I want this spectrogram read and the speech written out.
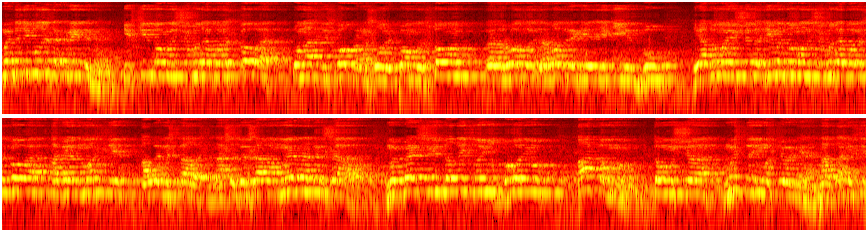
ми тоді були закритими. І всі думали, що буде обов'язково у нас військово-промисловий комплекс в тому е, який він був. Я думаю, що тоді ми думали, що буде обов'язково авіаносці, але не сталося. Наша держава мирна держава. Ми перші віддали свою зброю атомну, тому що ми стоїмо сьогодні на захисті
